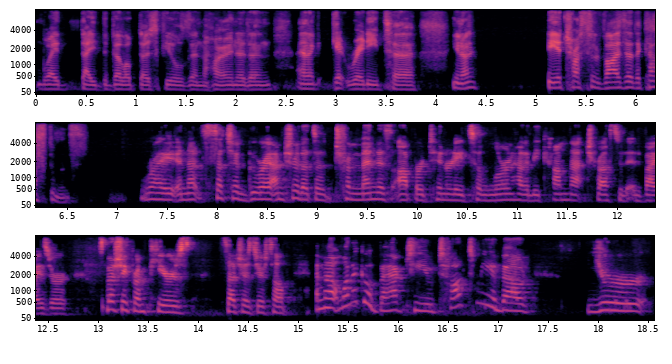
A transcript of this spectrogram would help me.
where they develop those skills and hone it and and get ready to you know be a trusted advisor to customers. Right. And that's such a great i'm sure that's a tremendous opportunity to learn how to become that trusted advisor especially from peers such as yourself. And i want to go back to you. Talk to me about your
